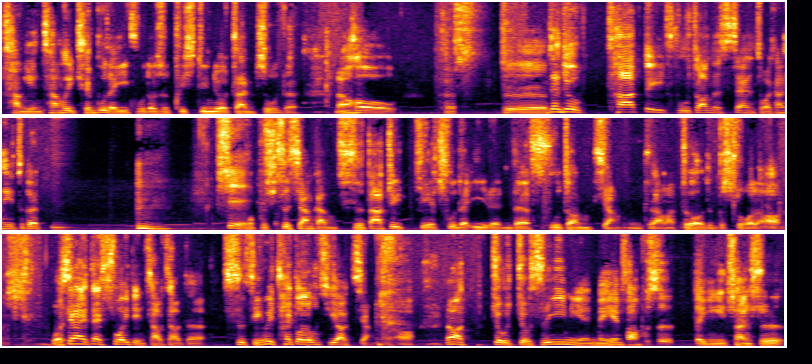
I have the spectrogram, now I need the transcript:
场演唱会，全部的衣服都是 Christine Dior 赞助的。然后，可是这就他对服装的 sense，我相信这个嗯，是我不是香港十大最杰出的艺人的服装奖，你知道吗？这个我就不说了哦。我现在再说一点小小的事情，因为太多东西要讲了哦。那么九九十一年，梅艳芳不是等于算是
